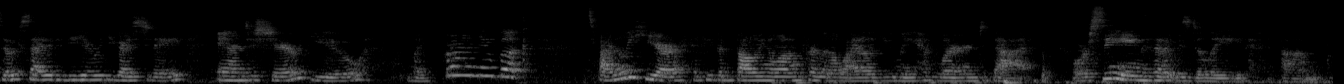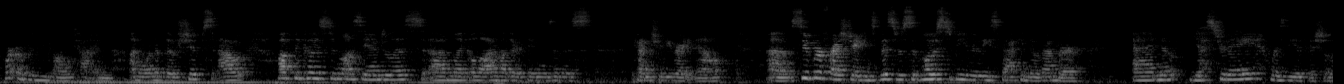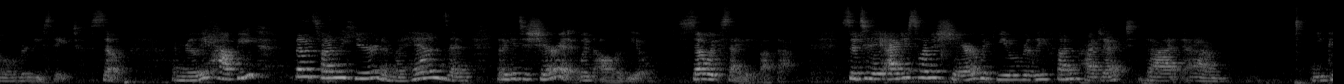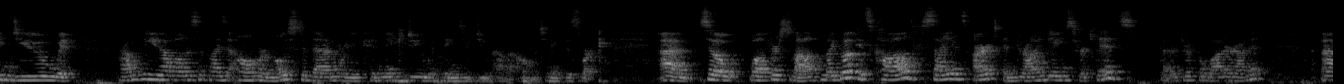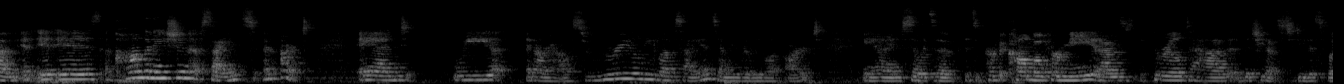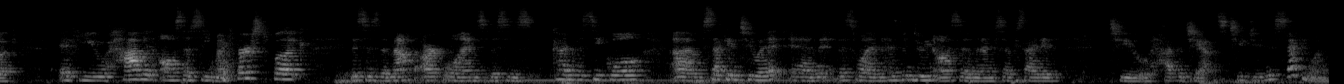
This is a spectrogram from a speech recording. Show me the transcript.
So excited to be here with you guys today and to share with you my brand new book. It's finally here. If you've been following along for a little while, you may have learned that or seen that it was delayed um, for a really long time on one of those ships out off the coast in Los Angeles, um, like a lot of other things in this country right now. Um, super frustrating. So this was supposed to be released back in November, and yesterday was the official release date. So I'm really happy that it's finally here and in my hands and that I get to share it with all of you. So excited about that. So today I just want to share with you a really fun project that um, you can do with probably you have all the supplies at home or most of them or you can make do with things you do have at home to make this work. Um, so, well, first of all, my book is called Science, Art, and Drawing Games for Kids. Got a drip of water on it. Um, and it is a combination of science and art. And we in our house really love science and we really love art. And so it's a it's a perfect combo for me and I was thrilled to have the chance to do this book. If you haven't also seen my first book, this is the math art one, so this is kind of a sequel, um, second to it, and this one has been doing awesome and I'm so excited to have the chance to do this second one.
